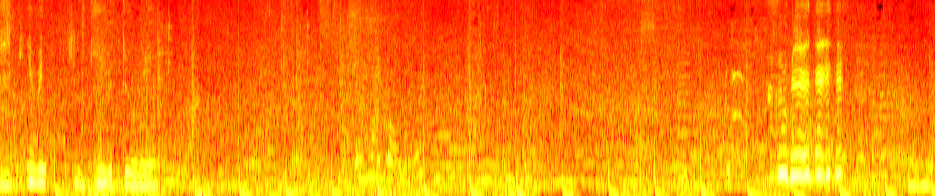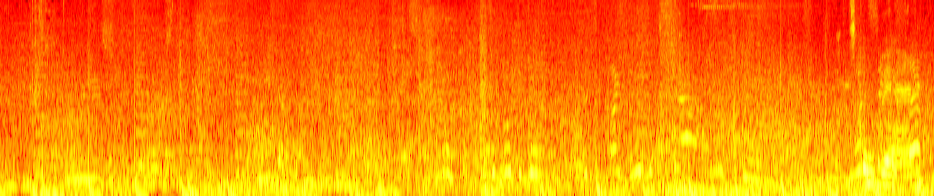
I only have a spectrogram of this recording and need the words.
Just give it, just give it to me. Oh my god. Let's go, Ben.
